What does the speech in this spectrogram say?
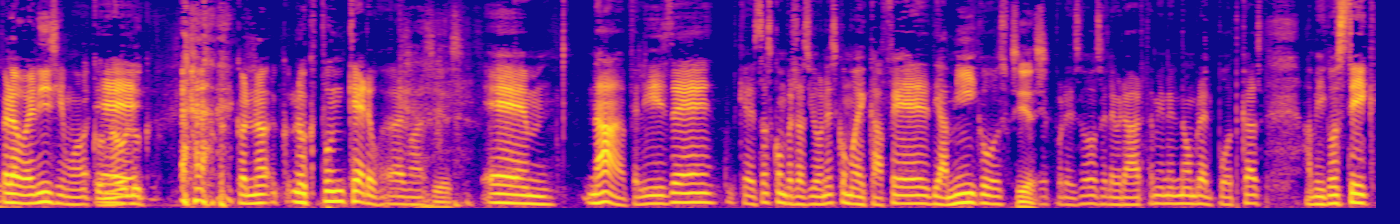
pero buenísimo. con eh, look. con look punkero, además. Así es. Eh, nada, feliz de que estas conversaciones como de café, de amigos, eh, por eso celebrar también el nombre del podcast, Amigos TIC,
